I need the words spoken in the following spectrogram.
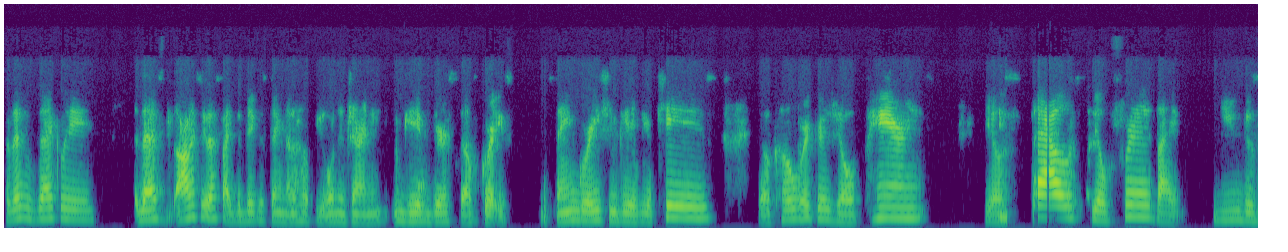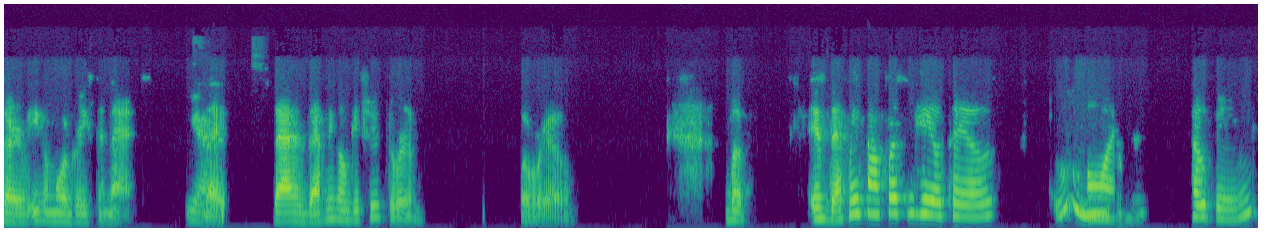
So that's exactly that's honestly that's like the biggest thing that'll help you on the journey. Give yourself grace. The same grace you give your kids your coworkers, your parents, your spouse, your friends, like you deserve even more grace than that. Yeah. Like that is definitely gonna get you through for real. But it's definitely time for some heal tales Ooh. on coping. Do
